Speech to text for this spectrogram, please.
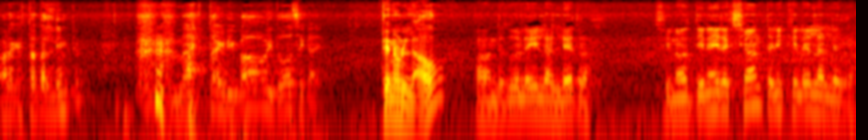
Ahora que está tan limpio. Nada está gripado y todo se cae. ¿Tiene un lado? Para donde tú leís las letras. Si no tiene dirección, tenéis que leer las letras.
